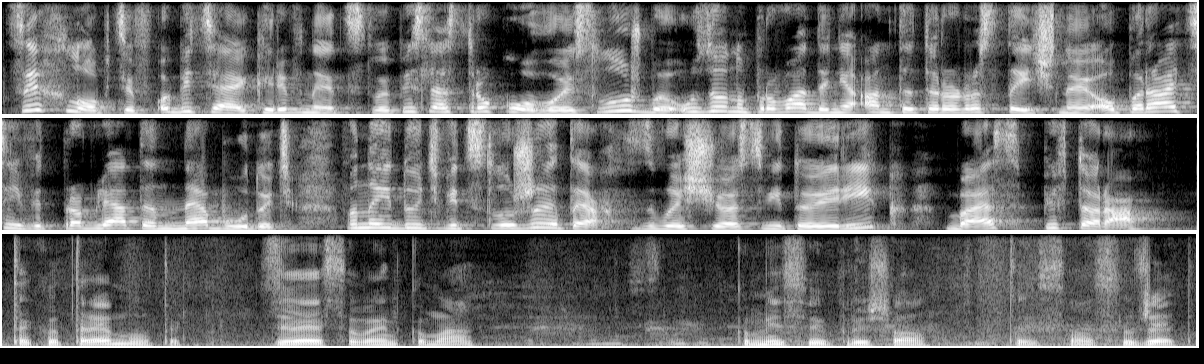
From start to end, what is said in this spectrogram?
Цих хлопців обіцяє керівництво після строкової служби у зону проведення антитерористичної операції відправляти не будуть. Вони йдуть відслужити з вищою освітою рік без півтора. Так отримав, так з'явився воєнкомат, комісію прийшов, та й все, служити.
